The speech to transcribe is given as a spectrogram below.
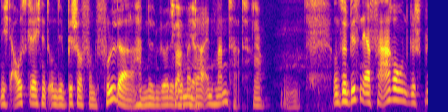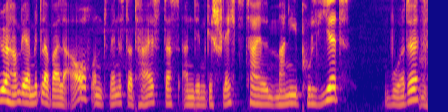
nicht ausgerechnet um den Bischof von Fulda handeln würde, Klar, den man ja. da entmannt hat. Ja. Hm. Und so ein bisschen Erfahrung und Gespür haben wir ja mittlerweile auch. Und wenn es dort heißt, dass an dem Geschlechtsteil manipuliert wurde, mhm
